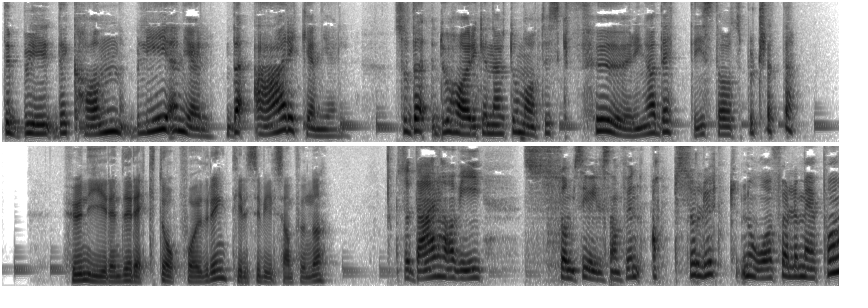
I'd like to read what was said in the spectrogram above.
Det, blir, det kan bli en gjeld. Det er ikke en gjeld. Så det, du har ikke en automatisk føring av dette i statsbudsjettet. Hun gir en direkte oppfordring til sivilsamfunnet. Så der har vi som sivilsamfunn absolutt noe å følge med på.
